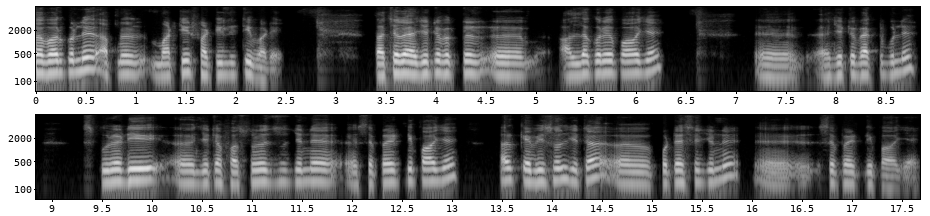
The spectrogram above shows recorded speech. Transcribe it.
ব্যবহার করলে আপনার মাটির ফার্টিলিটি বাড়ে। তাছাড়া অ্যাজেটোব্যাক্টর আলাদা করে পাওয়া যায় অ্যাজেটোব্যাক্টর বলে স্পুরেডি যেটা ফসফরাসের জন্য সেপারেটলি পাওয়া যায়, আর কেবিসল যেটা পটাশের জন্য সেপারেটলি পাওয়া যায়।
